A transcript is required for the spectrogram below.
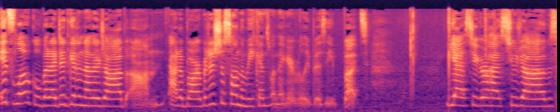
it's local, but I did get another job um, at a bar, but it's just on the weekends when they get really busy. But yes, your girl has two jobs.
